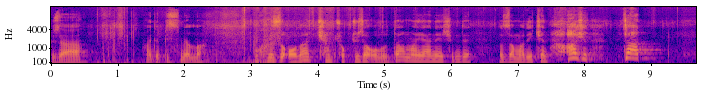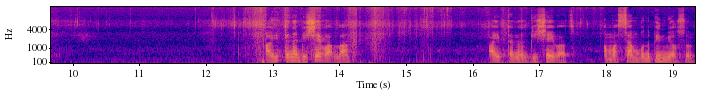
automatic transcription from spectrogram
Güzel. Hadi bismillah. Bu hızlı olarken çok güzel olurdu ama yani şimdi hızlanmadığı için. Hayır. Ya. Ayıp denen bir şey var lan. Ayıp denen bir şey var. Ama sen bunu bilmiyorsun.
